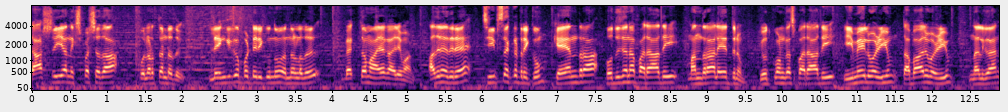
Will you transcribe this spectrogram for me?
രാഷ്ട്രീയ നിഷ്പക്ഷത പുലർത്തേണ്ടത് ലംഘിക്കപ്പെട്ടിരിക്കുന്നു എന്നുള്ളത് വ്യക്തമായ കാര്യമാണ്. അതിനെതിരെ ചീഫ് സെക്രട്ടറിക്കും കേന്ദ്ര പൊതുജന പരാതി മന്ത്രാലയത്തിനും യൂത്ത് കോൺഗ്രസ് പരാതി ഇമെയിൽ വഴിയും തപാൽ വഴിയും നൽകാൻ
